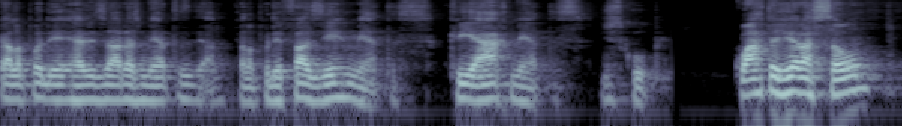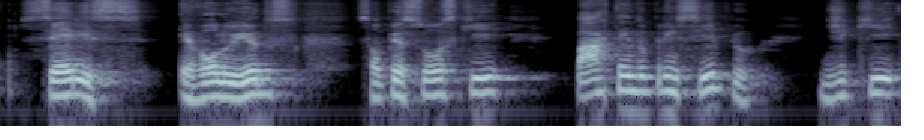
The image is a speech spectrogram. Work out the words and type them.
Para ela poder realizar as metas dela, para ela poder fazer metas, criar metas, desculpe. Quarta geração, seres evoluídos, são pessoas que partem do princípio de que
